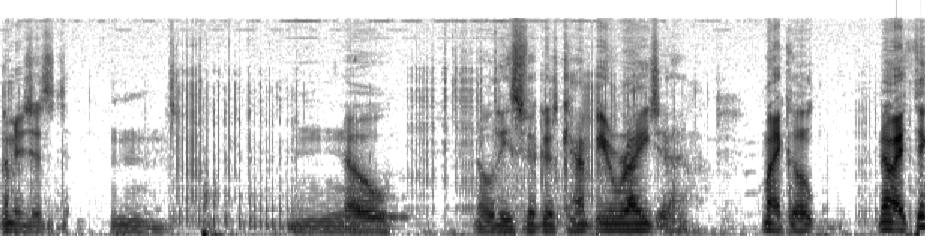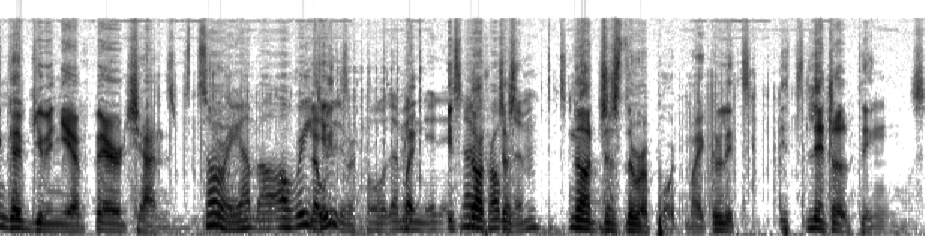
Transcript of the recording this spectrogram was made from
Let me just... Mm, no. No, these figures can't be right. Uh, Michael, now I think I've given you a fair chance. Sorry, I'm, I'll redo it's- the report. I mean, it- it's, it's no not problem. just- It's not just the report, Michael. It's, it's little things.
